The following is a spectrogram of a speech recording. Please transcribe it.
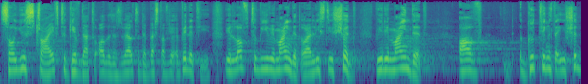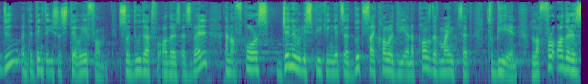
So you strive to give that to others as well to the best of your ability. You love to be reminded, or at least you should be reminded of good things that you should do and the things that you should stay away from. So do that for others as well. And of course, generally speaking, it's a good psychology and a positive mindset to be in. Love for others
